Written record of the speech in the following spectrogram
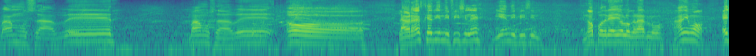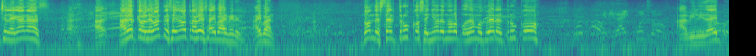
vamos a ver. Vamos a ver. Oh, la verdad es que es bien difícil, ¿eh? Bien difícil. No podría yo lograrlo. Ánimo, échenle ganas. A, a- a ver que lo levante señor otra vez. Ahí va, mírenlo, ahí van. ¿Dónde está el truco, señores? No lo podemos ver el truco. habilidad y pulso. Habilidad y pu-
